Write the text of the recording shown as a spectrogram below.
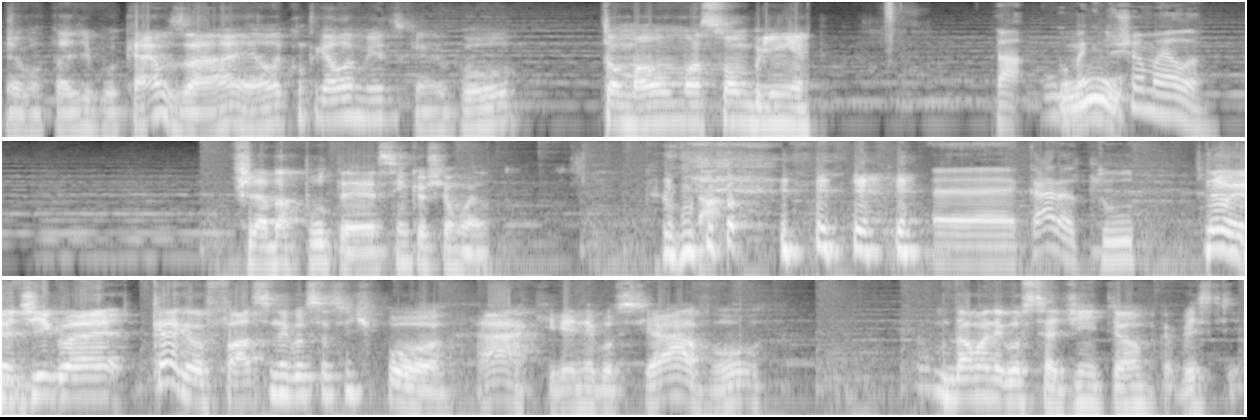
Minha vontade de boa. Cara, usar ela contra ela mesma, cara. Eu vou tomar uma sombrinha. Tá, como é que tu Uh. chama ela? Filha da puta, é assim que eu chamo ela. É, cara, tu. Não, eu digo, é. Cara, eu faço negociação tipo, ah, queria negociar, vou. Vamos dar uma negociadinha então, pra ver se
